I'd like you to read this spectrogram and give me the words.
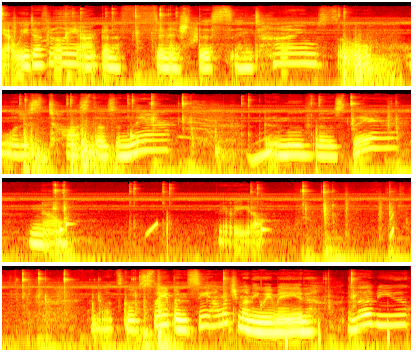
Yeah, we definitely aren't going to finish this in time, so we'll just toss those in there. I'm going to move those there. No. There we go. And let's go to sleep and see how much money we made. I love you.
